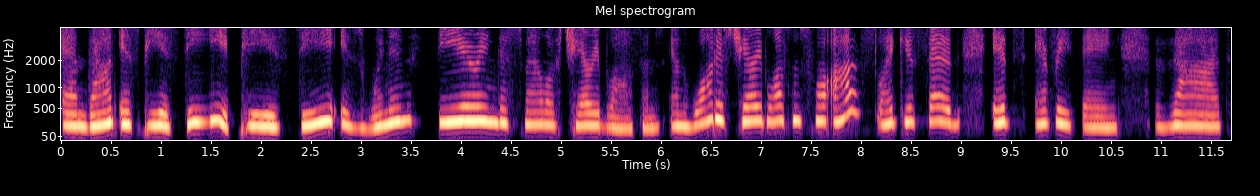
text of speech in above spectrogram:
And that is PSD. PSD is women fearing the smell of cherry blossoms. And what is cherry blossoms for us? Like you said, it's everything that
